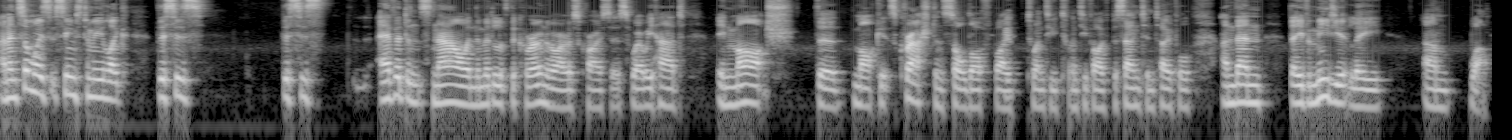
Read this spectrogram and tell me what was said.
And in some ways, it seems to me like this is this is evidence now in the middle of the coronavirus crisis, where we had in March the markets crashed and sold off by 20 25% in total. And then they've immediately um, well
